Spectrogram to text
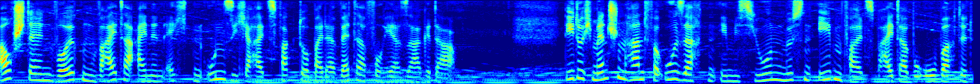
Auch stellen Wolken weiter einen echten Unsicherheitsfaktor bei der Wettervorhersage dar. Die durch Menschenhand verursachten Emissionen müssen ebenfalls weiter beobachtet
